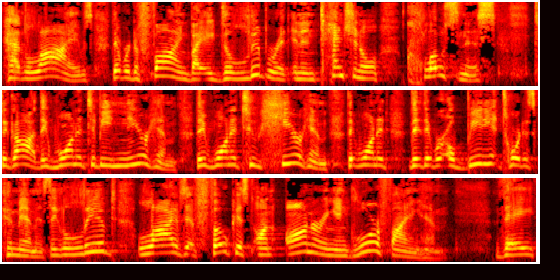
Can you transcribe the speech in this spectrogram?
had lives that were defined by a deliberate and intentional closeness to God. They wanted to be near Him, they wanted to hear Him, they, wanted, they, they were obedient toward His commandments. They lived lives that focused focused on honoring and glorifying Him. They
